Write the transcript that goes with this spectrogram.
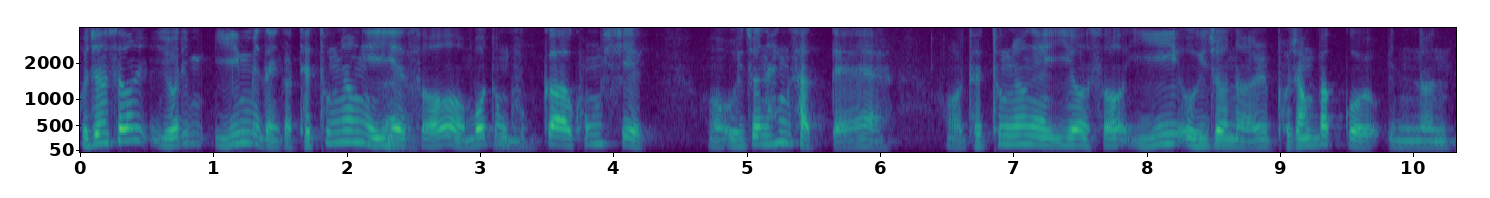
의전서 열임 2입니다. 그러니까 대통령에 의해서 모든 국가 공식 어, 의전 행사 때 어, 대통령에 이어서 이 의전을 보장받고 있는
